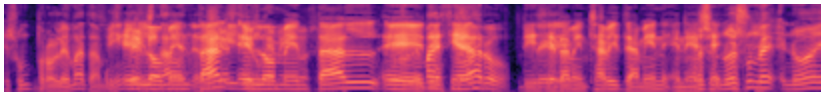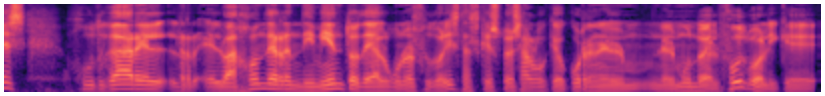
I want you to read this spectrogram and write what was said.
es un problema también. En lo mental, en lo mental eh, decían- claro dice de- también Xavi también en No es, ese. no es una- no es juzgar el, el bajón de rendimiento de algunos futbolistas, que esto es algo que ocurre en el, en el mundo del fútbol y que,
